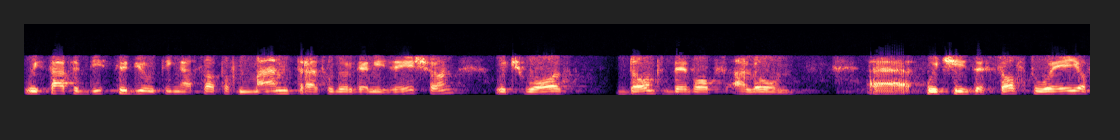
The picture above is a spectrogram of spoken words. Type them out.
we started distributing a sort of mantra to the organization, which was don't DevOps alone, uh, which is the soft way of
